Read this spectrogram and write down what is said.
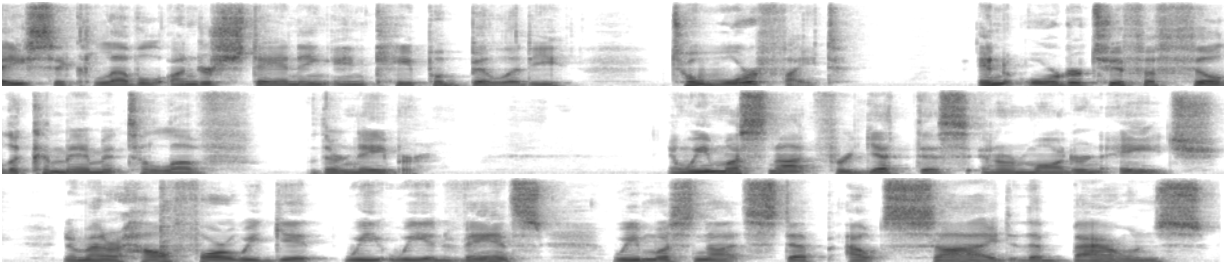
basic level understanding and capability to warfight in order to fulfill the commandment to love their neighbor. And we must not forget this in our modern age. No matter how far we get, we, we advance, we must not step outside the bounds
